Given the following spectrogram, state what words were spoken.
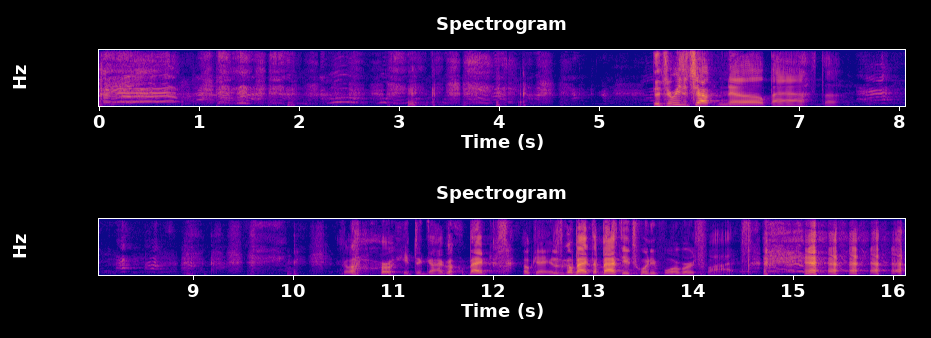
Did you read the chapter? No, Pastor. Glory to God. Go back. Okay, let's go back to Matthew 24, verse 5.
